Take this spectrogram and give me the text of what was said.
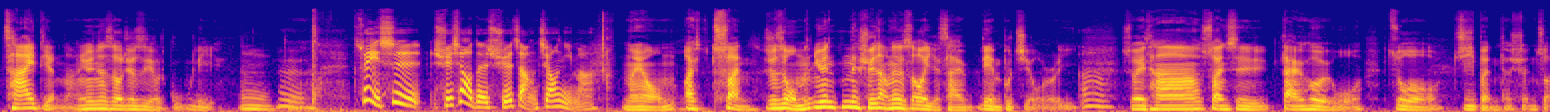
差一点嘛，因为那时候就是有骨裂，嗯，对。所以是学校的学长教你吗？没有，哎，算就是我们，因为那学长那个时候也才练不久而已，嗯，所以他算是带会我做基本的旋转。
